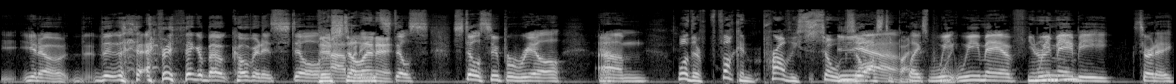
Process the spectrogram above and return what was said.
You know, the, the, everything about COVID is still They're happening. still in it's it. still still super real. Yeah. Um, well, they're fucking probably so exhausted by like this we point. we may have You know we may mean? be sort of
